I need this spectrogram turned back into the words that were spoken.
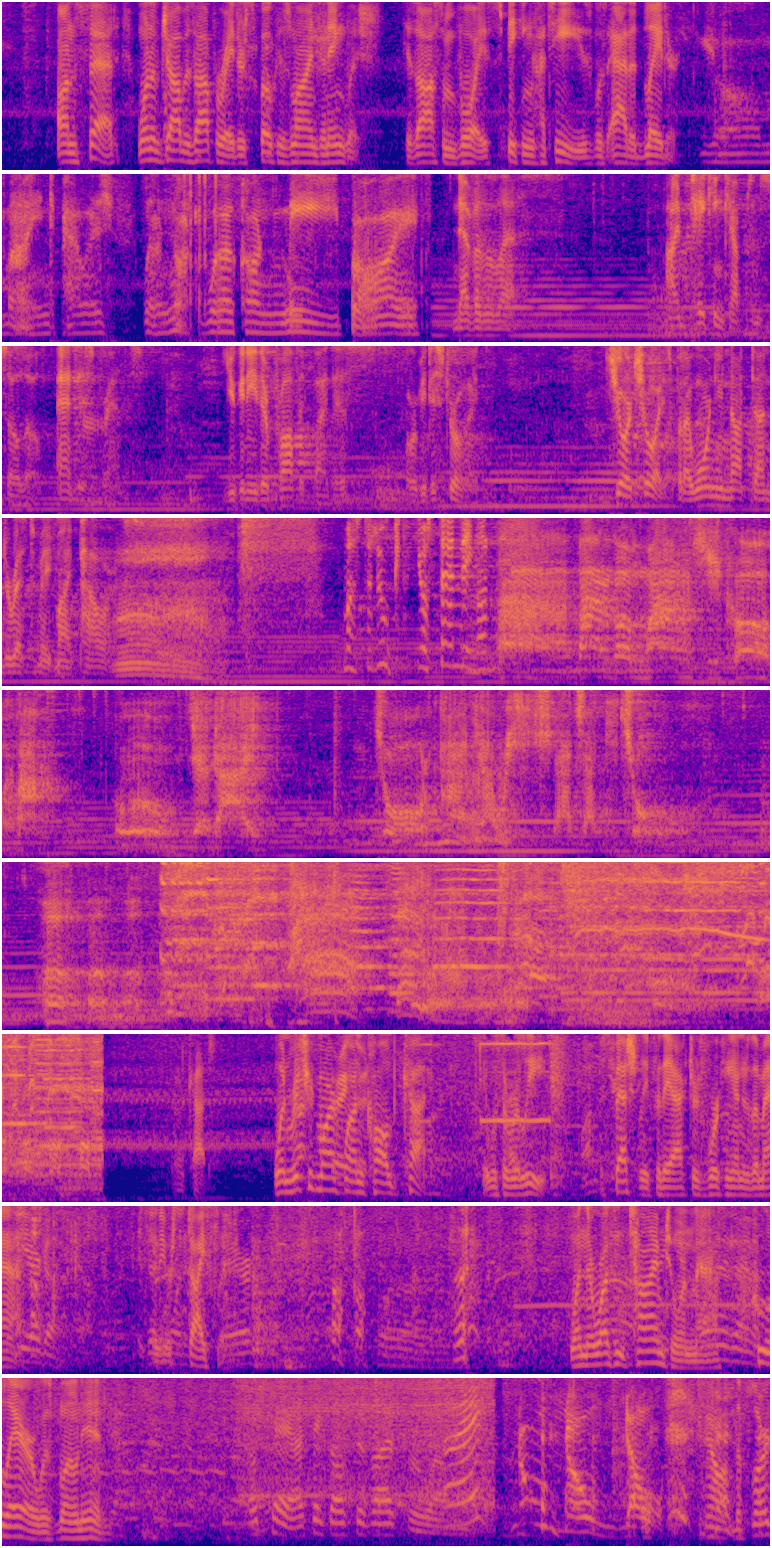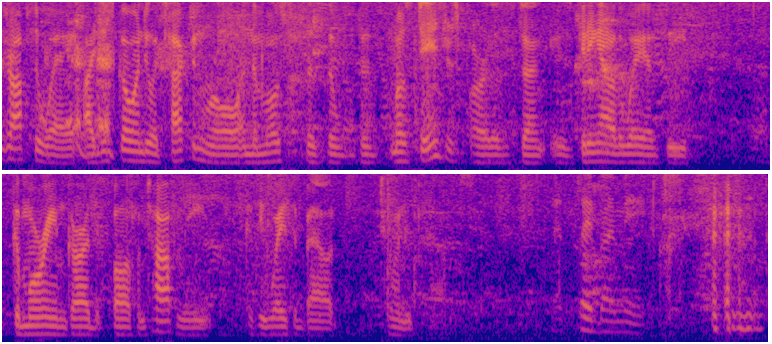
On set, one of Jabba's operators spoke his lines in English. His awesome voice, speaking Huttese, was added later. Your mind powers will not work on me, boy. Nevertheless, I'm taking Captain Solo and his friends. You can either profit by this or be destroyed. It's your choice, but I warn you not to underestimate my power. Master Luke, you're standing on. When Richard Marquand called cut, it was a relief, especially for the actors working under the mask. They were stifling. When there wasn't time to unmask, cool air was blown in. Okay, I think I'll survive for a while. No, no. No, the floor drops away. I just go into a tuck and roll, and the most the, the, the most dangerous part of the stunt is getting out of the way of the Gamorrean guard that falls on top of me because he weighs about 200 pounds. That's played by me.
